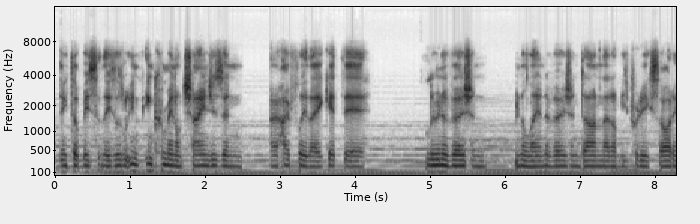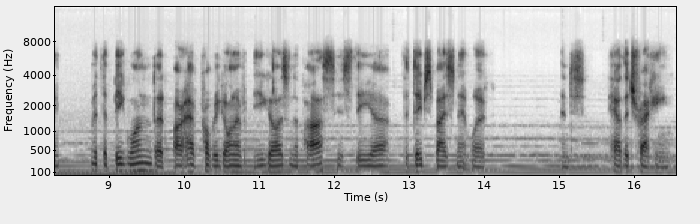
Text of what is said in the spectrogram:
I think there'll be some of these little in- incremental changes, and you know, hopefully they get their lunar version lunar lander version done. That'll be pretty exciting. But the big one that I have probably gone over to you guys in the past is the uh, the Deep Space Network and how the tracking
